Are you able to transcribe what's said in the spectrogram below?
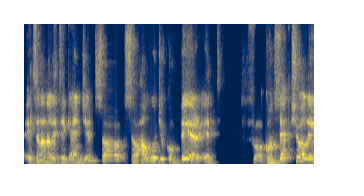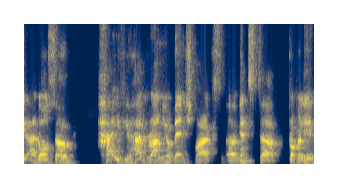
it's an analytic engine. So, so how would you compare it conceptually and also if you had run your benchmarks against uh, properly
